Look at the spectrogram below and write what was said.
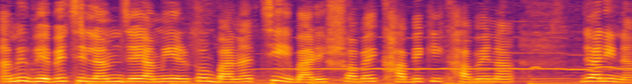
আমি ভেবেছিলাম যে আমি এরকম বানাচ্ছি, বাড়ির সবাই খাবে কি খাবে না, জানি না।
